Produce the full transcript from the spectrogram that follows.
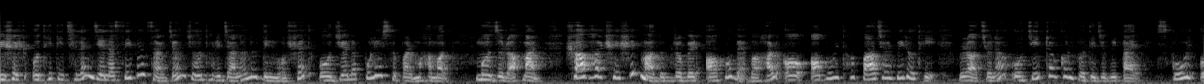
বিশেষ অতিথি ছিলেন জেলা সিভিল সার্জন চৌধুরী জালালউদ্দিন মোর্শেদ ও জেলা পুলিশ সুপার মোহাম্মদ মঞ্জুর রহমান। সভার শেষে মাদকদ্রব্যের অপব্যবহার ও অবৈধ পাচার বিরোধী রচনা ও চিত্রাঙ্কন প্রতিযোগিতায় স্কুল ও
